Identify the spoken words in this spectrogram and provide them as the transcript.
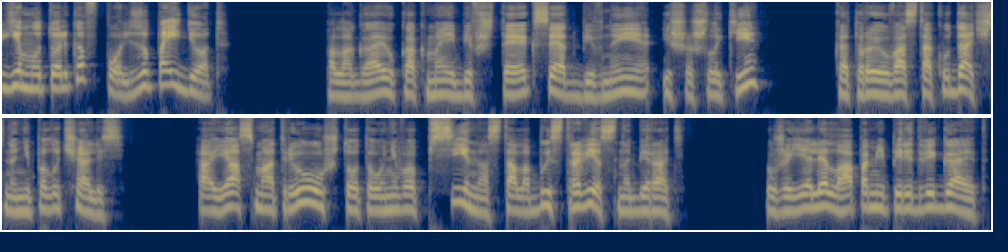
Ему только в пользу пойдет. Полагаю, как мои бифштексы, отбивные и шашлыки, которые у вас так удачно не получались. А я смотрю, что-то у него псина стала быстро вес набирать. Уже еле лапами передвигает,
